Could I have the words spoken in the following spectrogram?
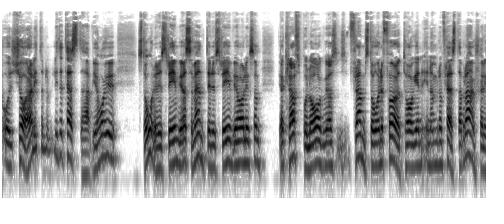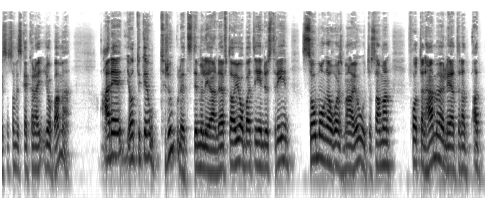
och köra lite, lite tester här. Vi har ju stålindustrin, vi har cementindustrin, vi har, liksom, vi har kraftbolag, vi har framstående företag inom de flesta branscher liksom, som vi ska kunna jobba med. Ja, det, jag tycker det är otroligt stimulerande efter att ha jobbat i industrin så många år som man har gjort och så har man fått den här möjligheten att, att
